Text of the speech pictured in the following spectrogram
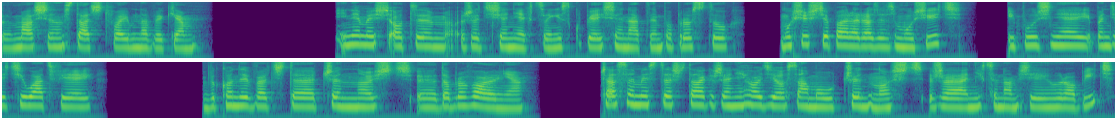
y, ma się stać Twoim nawykiem. I nie myśl o tym, że ci się nie chce, nie skupiaj się na tym, po prostu musisz się parę razy zmusić i później będzie ci łatwiej wykonywać tę czynność y, dobrowolnie. Czasem jest też tak, że nie chodzi o samą czynność, że nie chce nam się jej robić,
